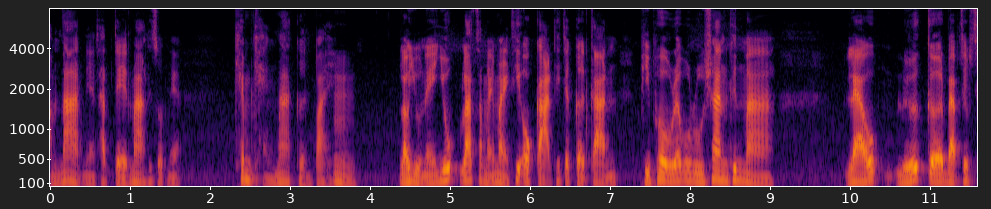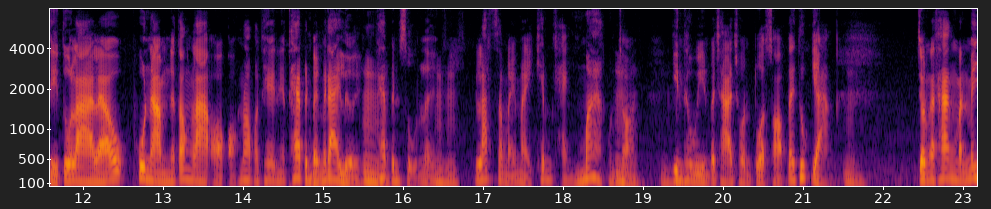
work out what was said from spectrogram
อำนาจเนี่ยชัดเจนมากที่สุดเนี่ย เข้มแข็งมากเกินไปอืมเราอยู่ในยุครัฐสมัยใหม่ที่โอกาสที่จะเกิดการ people revolution ขึ้นมา แล้วหรือเกิดแบบ 14 ตุลาแล้วผู้นำจะต้องลาออกออกนอกประเทศเนี่ยแทบเป็นไปไม่ได้เลยอืมแทบเป็นศูนย์เลยอือฮึรัฐสมัยใหม่เข้มแข็งมากคุณจอนมอินทวีนประชาชนตรวจสอบได้ทุกอย่างอืมจนกระทั่งมันไม่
